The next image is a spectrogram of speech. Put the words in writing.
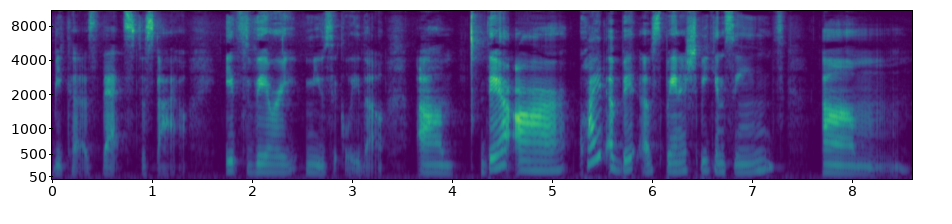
because that's the style it's very musically though um, there are quite a bit of spanish speaking scenes um,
